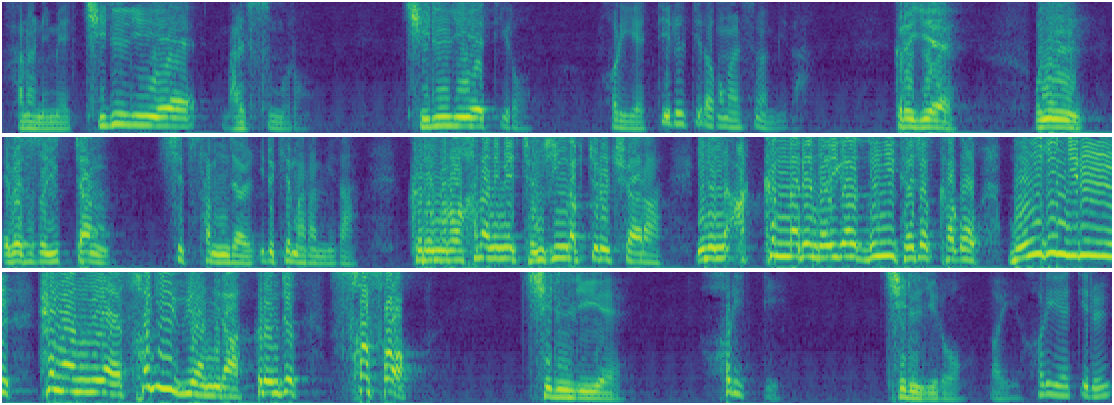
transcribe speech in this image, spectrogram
하나님의 진리의 말씀으로 진리의 띠로 허리에 띠를 띠라고 말씀합니다. 그러기에 오늘 에베소서 6장 13절 이렇게 말합니다. 그러므로 하나님의 전신갑주를 취하라. 이는 악한 날에 너희가 능히 대적하고 모든 일을 행한 후에 서기 위함이라. 그런즉 서서 진리의 허리띠, 진리로 너희 허리의 띠를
